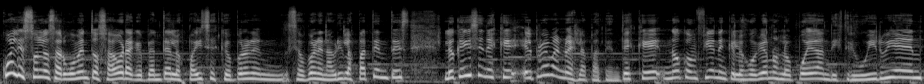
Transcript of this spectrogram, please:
¿Cuáles son los argumentos ahora que plantean los países que se oponen a abrir las patentes? Lo que dicen es que el problema no es la patente, es que no confían en que los gobiernos lo puedan distribuir bien,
